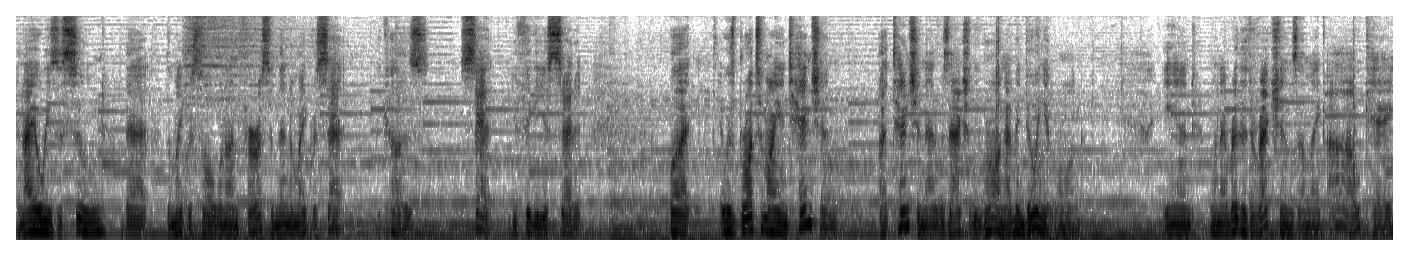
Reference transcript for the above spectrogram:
And I always assumed that the microsol went on first and then the microset, because set, you figure you set it. But it was brought to my intention, attention that it was actually wrong. I've been doing it wrong. And when I read the directions, I'm like, ah, okay.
